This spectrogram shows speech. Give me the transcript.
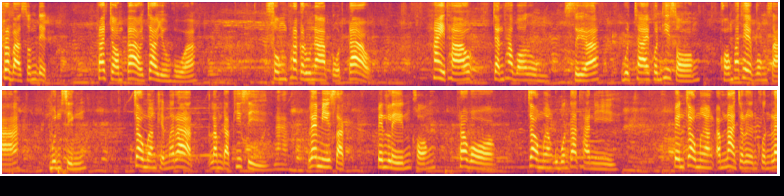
พระบาทสมเด็จ พระจอมเกล้าเจ้าอยู่หัว ทรงพระกรุณาโปรดเกล้า ให้เท้าจันทบรมเสือ บุตรชายคนที่สองของพระเทพวงศา บุญสิงห์เจ้าเมืองเขมราชลำดับที่สี่นะคะและมีศักดิ์เป็นเหลนของพระวอเจ้าเมืองอุบลราชธานี เป็นเจ้าเมืองอำนาจเจริญคนแร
